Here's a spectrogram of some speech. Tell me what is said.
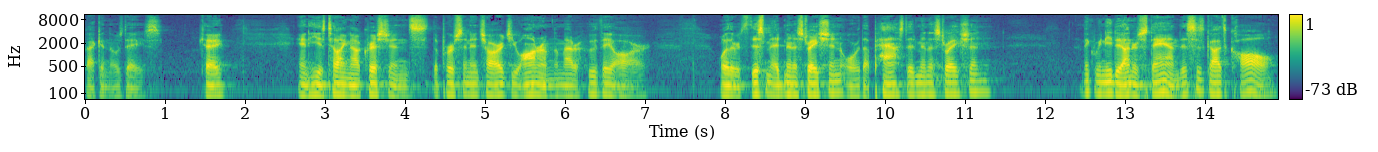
back in those days. Okay? And he is telling now Christians, the person in charge, you honor him no matter who they are, whether it's this administration or the past administration. I think we need to understand this is God's call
